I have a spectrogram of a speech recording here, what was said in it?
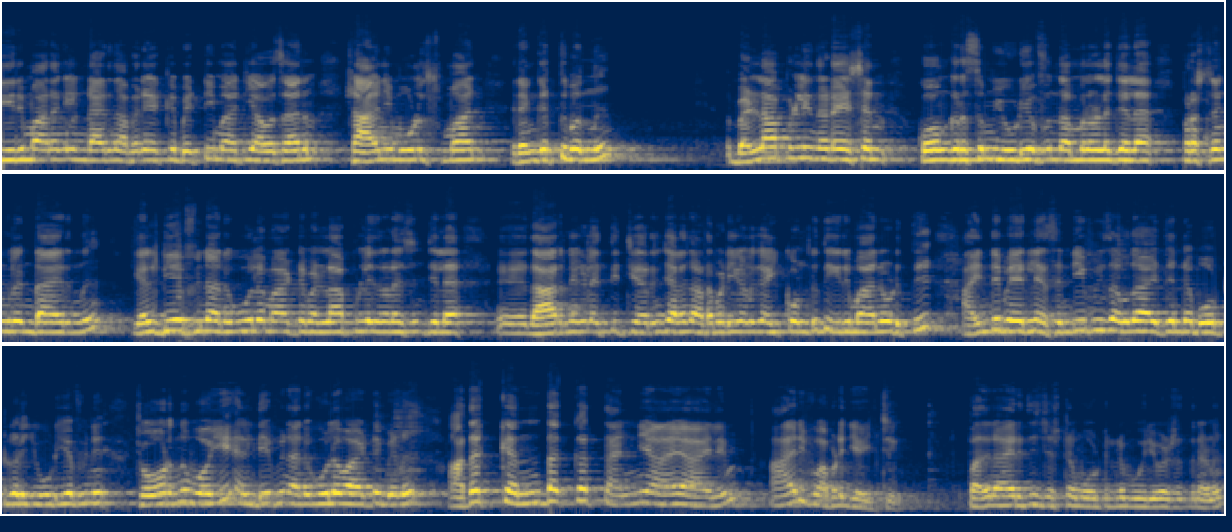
തീരുമാനങ്ങൾ ഉണ്ടായിരുന്നു അവരെയൊക്കെ വെട്ടിമാറ്റി അവസാനം ഷാനി ഉസ്മാൻ രംഗത്ത് വന്ന് വെള്ളാപ്പള്ളി നടേശൻ കോൺഗ്രസും യു ഡി എഫും തമ്മിലുള്ള ചില പ്രശ്നങ്ങളുണ്ടായിരുന്നു. എൽ ഡി എഫിന് അനുകൂലമായിട്ട് വെള്ളാപ്പള്ളി നടേശൻ ചില ധാരണകൾ എത്തിച്ചേർന്ന് ചില നടപടികൾ കൈക്കൊണ്ട് തീരുമാനമെടുത്ത് അതിന്റെ പേരിൽ എസ് എൻ ഡി പി സമുദായത്തിന്റെ വോട്ടുകൾ യു ഡി എഫിന് ചോർന്നു പോയി. എൽ ഡി എഫിന് അനുകൂലമായിട്ട് വീണ്. അതൊക്കെ എന്തൊക്കെ തന്നെ ആയാലും ആരിഫ് അവിടെ ജയിച്ചു? പതിനായിരത്തി ശിഷ്ടം വോട്ടിന്റെ ഭൂരിപക്ഷത്തിനാണ്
